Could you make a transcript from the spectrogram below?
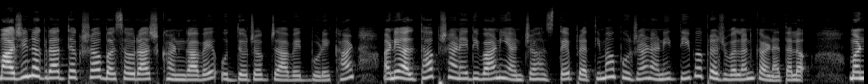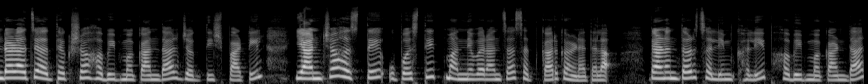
माजी नगराध्यक्ष बसवराज खणगावे उद्योजक जावेद बुडेखाण आणि अल्ताफ शाणे दिवाण यांच्या हस्ते प्रतिमापूजन आणि दीपप्रज्वलन करण्यात आलं. मंडळाचे अध्यक्ष हबीब मकानदार जगदीश पाटील यांच्या हस्ते उपस्थित मान्यवरांचा सत्कार करण्यात आला. त्यानंतर सलीम खलीफ हबीब मकानदार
